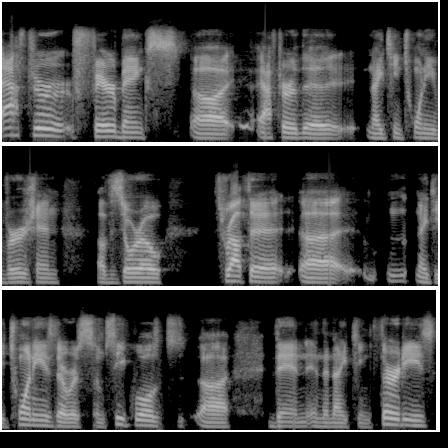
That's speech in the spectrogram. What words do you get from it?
after Fairbanks, uh, after the 1920 version of Zorro, throughout the uh, 1920s, there was some sequels. Uh, then in the 1930s,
